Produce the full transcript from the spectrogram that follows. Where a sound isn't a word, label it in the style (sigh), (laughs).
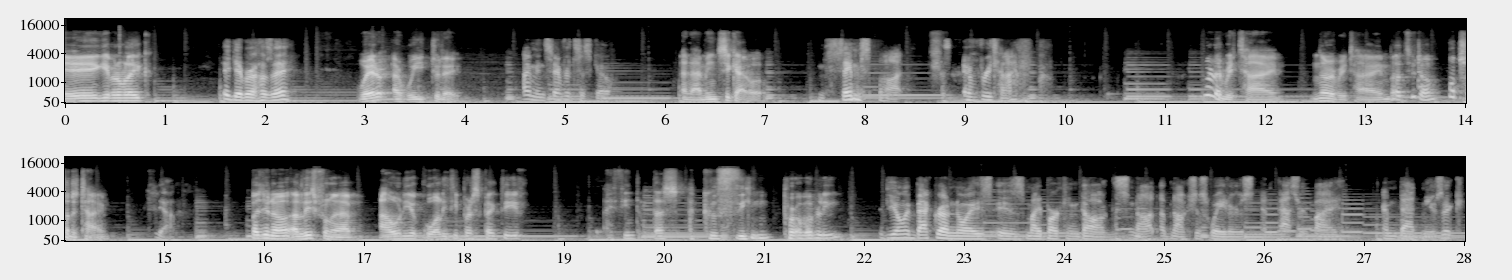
Hey, Gabriel Blake. Hey, Gabriel Jose. Where are we today? I'm in San Francisco. And I'm in Chicago. Same spot as every time. Not every time. Not every time, but you know, most of the time. Yeah. But you know, at least from an audio quality perspective, I think that that's a good thing, probably. The only background noise is my barking dogs, not obnoxious waiters and passerby and bad music.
